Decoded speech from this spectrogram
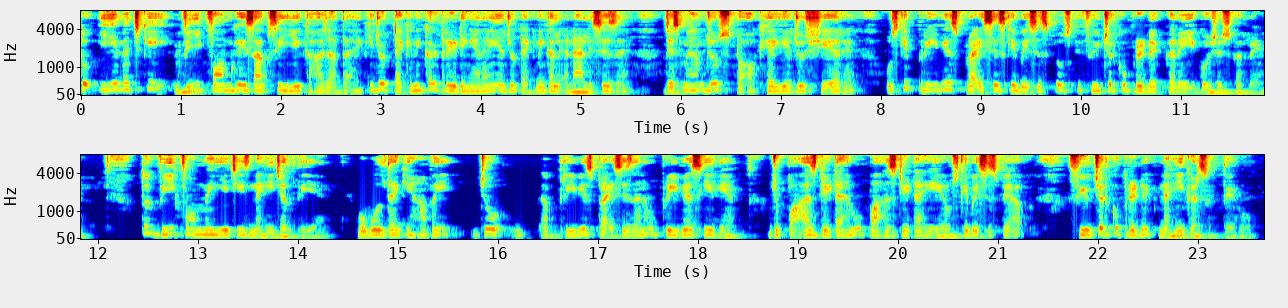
तो ई एम एच के वीक फॉर्म के हिसाब से ये कहा जाता है कि जो टेक्निकल ट्रेडिंग है ना, या जो टेक्निकल एनालिसिस है, जिसमें हम जो स्टॉक है, या जो शेयर है, उसके प्रीवियस प्राइसेस के बेसिस पे उसके फ्यूचर को प्रिडिक्ट करने की कोशिश कर रहे हैं। तो वीक फॉर्म में ये चीज़ नहीं चलती है। वो बोलता है कि हाँ भाई, जो प्रीवियस प्राइसेस है ना, वो प्रीवियस ही है। जो पास डेटा है, वो पास डेटा ही है। उसके बेसिस पे आप फ्यूचर को प्रिडिक्ट नहीं कर सकते हो।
